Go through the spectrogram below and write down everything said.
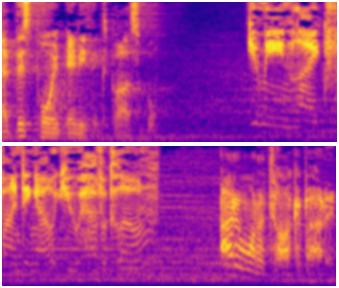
At this point, anything's possible. You mean like finding out you have a clone? I don't want to talk about it.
